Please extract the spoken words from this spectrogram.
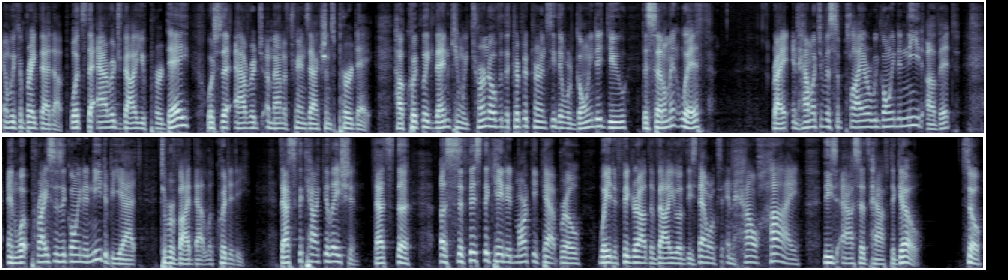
and we can break that up. What's the average value per day? What's the average amount of transactions per day? How quickly then can we turn over the cryptocurrency that we're going to do the settlement with? Right, and how much of a supply are we going to need of it, and what price is it going to need to be at to provide that liquidity? That's the calculation. That's the a sophisticated market cap, bro, way to figure out the value of these networks and how high these assets have to go. So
